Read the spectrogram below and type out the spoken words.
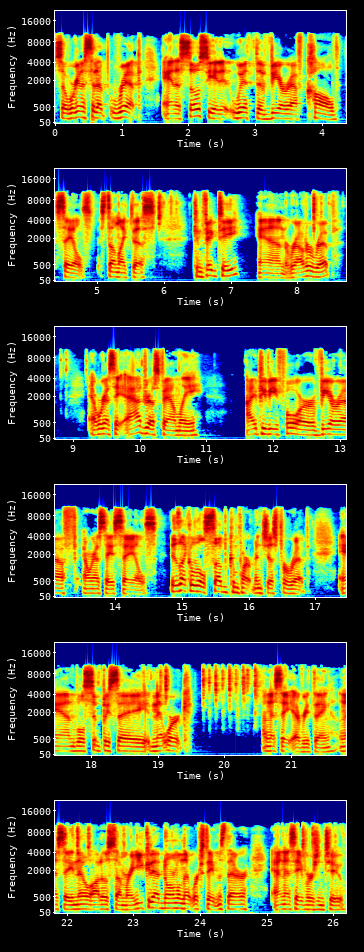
So we're going to set up RIP and associate it with the VRF called sales. It's done like this. Config T and router RIP. And we're going to say address family IPv4 VRF, and we're going to say sales is like a little sub compartment just for RIP. And we'll simply say network. I'm going to say everything. I'm going to say no auto summary. You could add normal network statements there. And I'm going to say version 2.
